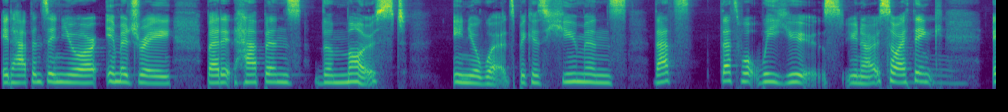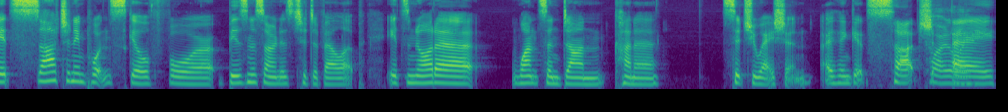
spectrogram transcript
It happens in your imagery, but it happens the most in your words because humans that's that's what we use, you know. So I think mm. It's such an important skill for business owners to develop. It's not a once and done kind of situation. I think it's such Totally. a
